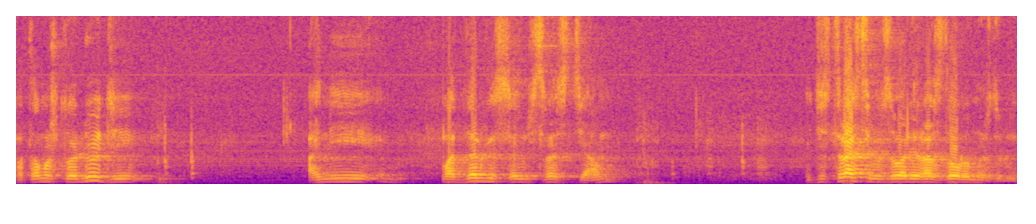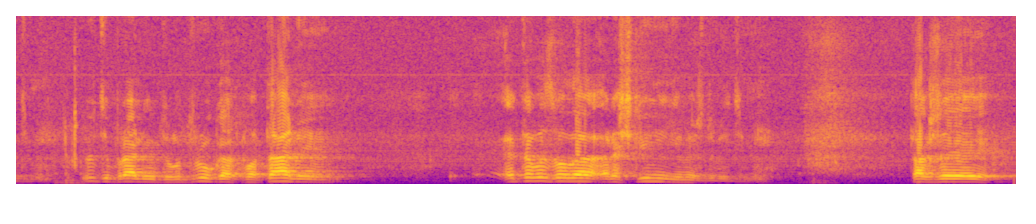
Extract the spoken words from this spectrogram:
Потому что люди, они подверглись своим страстям. Эти страсти вызывали раздоры между людьми. Люди брали друг друга, хватали. Это вызвало расчленение между людьми. Также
